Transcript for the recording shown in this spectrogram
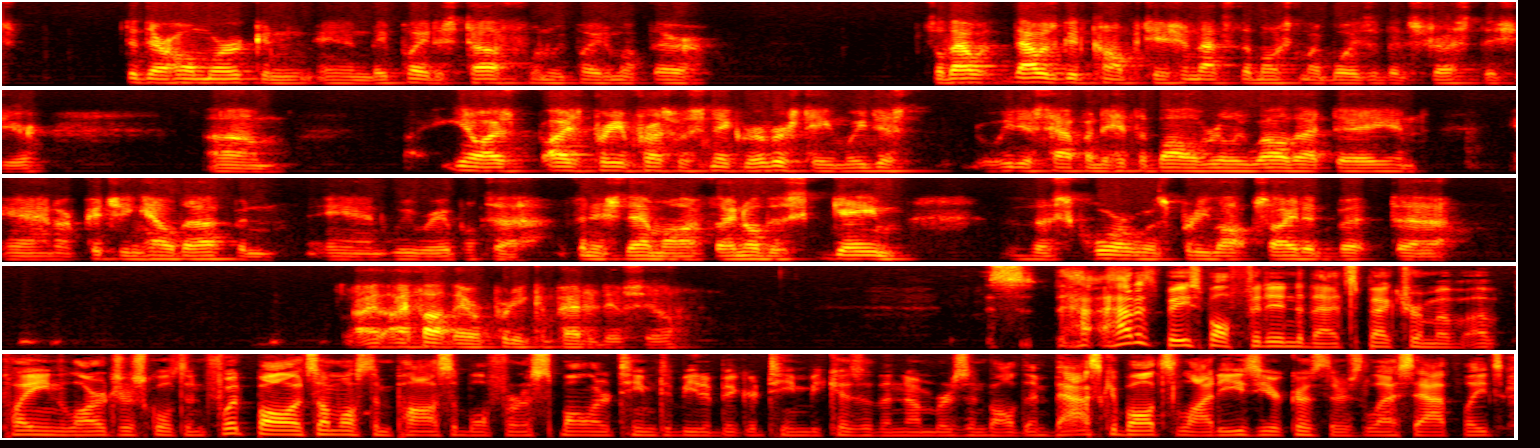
did their homework and and they played us tough when we played them up there. So that that was good competition. That's the most my boys have been stressed this year. Um, you know, I was I was pretty impressed with Snake River's team. We just we just happened to hit the ball really well that day, and and our pitching held up, and and we were able to finish them off. I know this game the score was pretty lopsided, but uh, I, I, thought they were pretty competitive still. How does baseball fit into that spectrum of, of, playing larger schools? In football, it's almost impossible for a smaller team to beat a bigger team because of the numbers involved. In basketball, it's a lot easier because there's less athletes.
